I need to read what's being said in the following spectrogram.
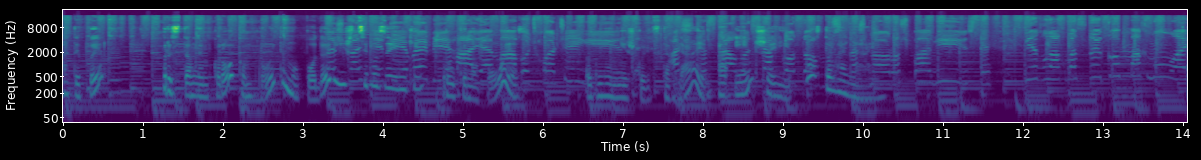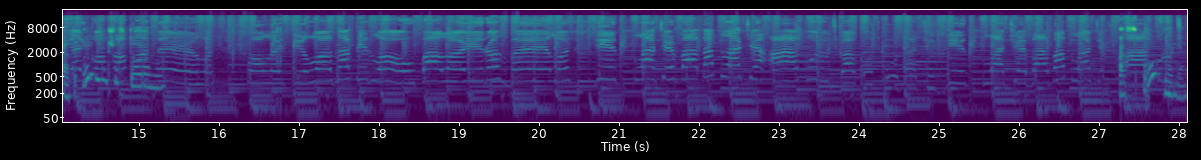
А тепер приставним кроком пройдемо по доріжці вузенькій, руки на пояс, одну ніжку відставляємо, а інша її наздоганяємо. А тепер в іншу сторону. А спробуємо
